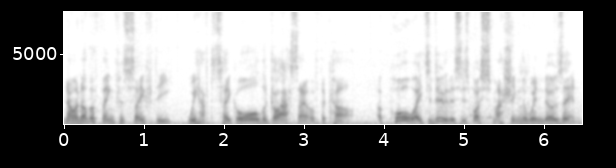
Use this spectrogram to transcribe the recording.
Now another thing for safety, we have to take all the glass out of the car. A poor way to do this is by smashing the windows in.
